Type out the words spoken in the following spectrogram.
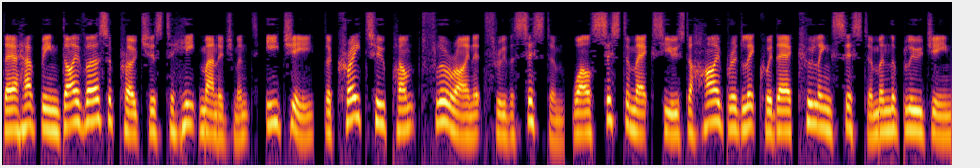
There have been diverse approaches to heat management, e.g., the Cray 2 pumped Fluorinert through the system, while System X used a hybrid liquid air cooling system and the Blue Gene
